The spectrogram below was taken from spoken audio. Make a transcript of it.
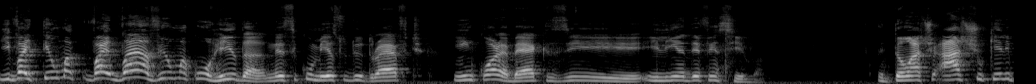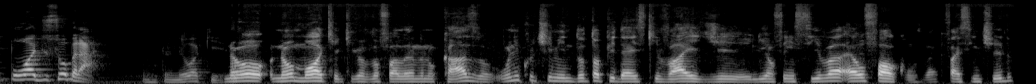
E vai ter uma. Vai, vai haver uma corrida nesse começo do draft em quarterbacks e, e linha defensiva. Então acho, acho que ele pode sobrar. Entendeu? Aqui. No, no mock que eu tô falando no caso, o único time do top 10 que vai de linha ofensiva é o Falcons, né? Que faz sentido.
